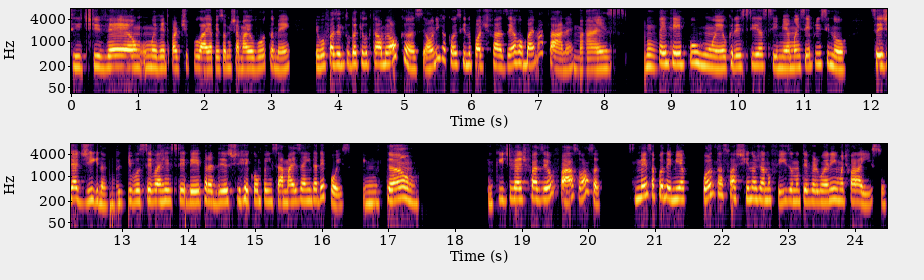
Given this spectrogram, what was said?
Se tiver um, um evento particular e a pessoa me chamar, eu vou também. Eu vou fazendo tudo aquilo que está ao meu alcance. A única coisa que não pode fazer é roubar e matar, né? Mas não tem tempo ruim. Eu cresci assim. Minha mãe sempre ensinou: seja digna do que você vai receber para Deus te recompensar mais ainda depois. Então, o que tiver de fazer, eu faço. Nossa, nessa pandemia, quantas faxinas eu já não fiz, eu não tenho vergonha nenhuma de falar isso.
